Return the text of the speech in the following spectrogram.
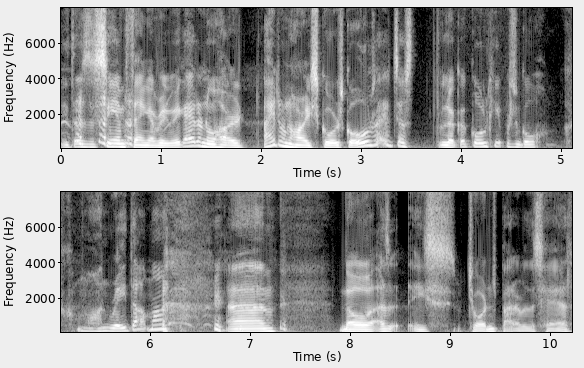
He does the same thing every week. I don't know how. I don't know how he scores goals. I just look at goalkeepers and go, "Come on, read that man." um, no, as he's Jordan's better with his head.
